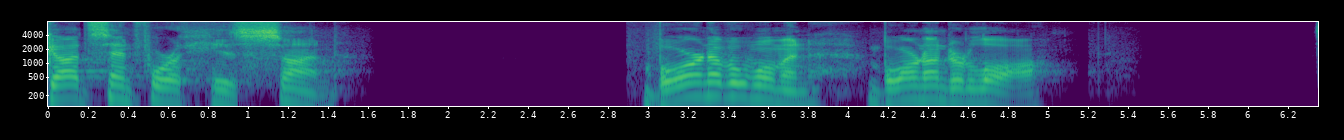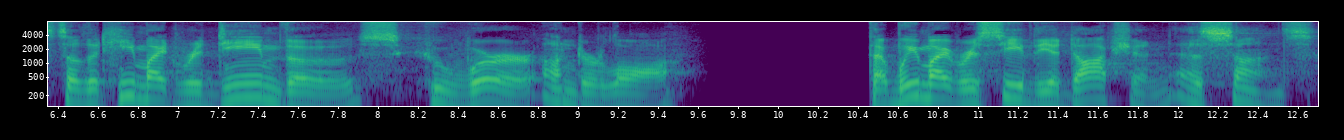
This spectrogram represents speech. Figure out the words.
God sent forth his Son, born of a woman, born under law, so that he might redeem those who were under law, that we might receive the adoption as sons.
